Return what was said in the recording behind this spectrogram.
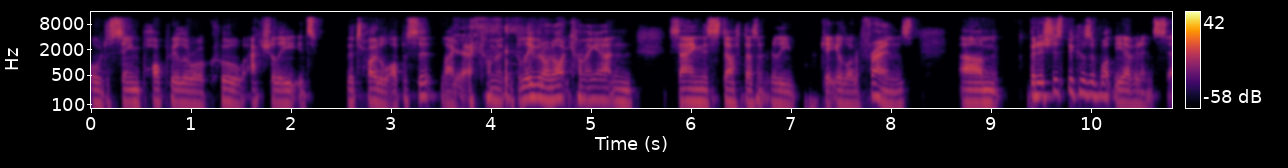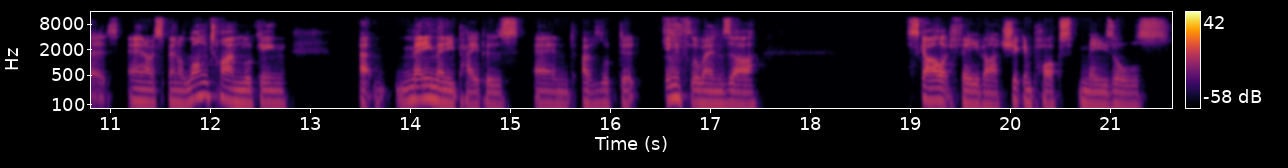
or to seem popular or cool. Actually, it's the total opposite. Like yeah. coming, believe it or not, coming out and saying this stuff doesn't really get you a lot of friends. Um, but it's just because of what the evidence says. And I've spent a long time looking at many, many papers, and I've looked at influenza, scarlet fever, chickenpox, measles,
